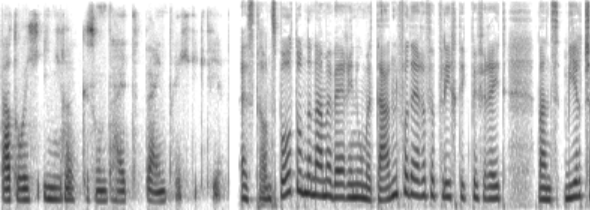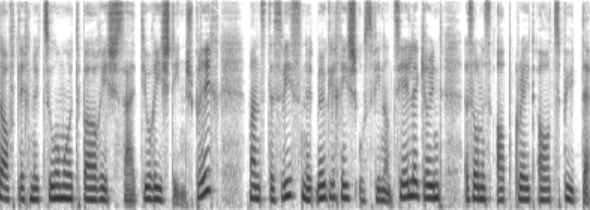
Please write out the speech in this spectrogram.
dadurch in ihrer Gesundheit beeinträchtigt wird. Ein Transportunternehmen wäre nur dann von dieser Verpflichtung befreit, wenn es wirtschaftlich nicht zumutbar ist, sagt die Juristin. Sprich, wenn es der Swiss nicht möglich ist, aus finanziellen Gründen so ein Upgrade anzubieten.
